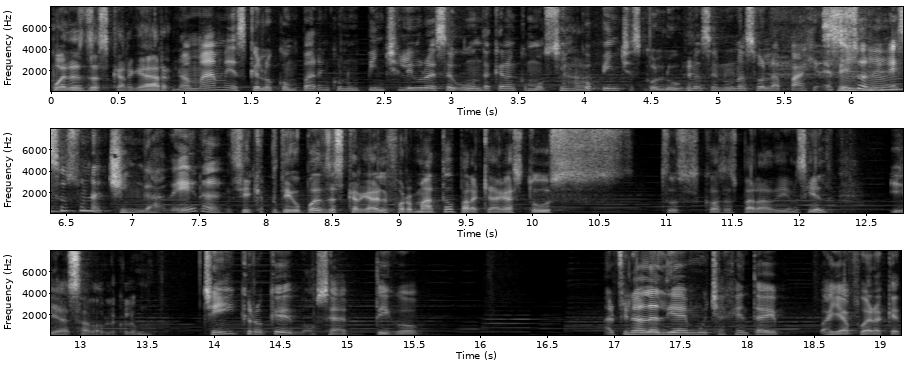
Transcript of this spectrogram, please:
puedes descargar. No mames, que lo comparen con un pinche libro de segunda que eran como cinco Ajá. pinches columnas en una sola página. Sí. Eso, eso es una chingadera. Sí, que digo, puedes descargar el formato para que hagas tus, tus cosas para Guild y esa doble columna. Sí, creo que, o sea, digo, al final del día hay mucha gente ahí- allá afuera que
